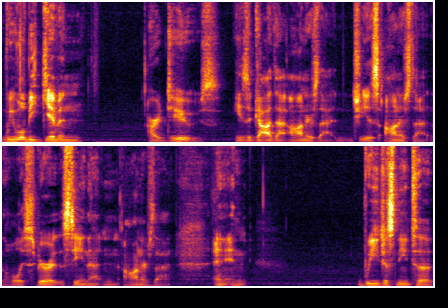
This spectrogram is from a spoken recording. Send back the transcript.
we will be given our dues. He's a god that honors that. Jesus honors that. The holy spirit is seeing that and honors that. And and we just need to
